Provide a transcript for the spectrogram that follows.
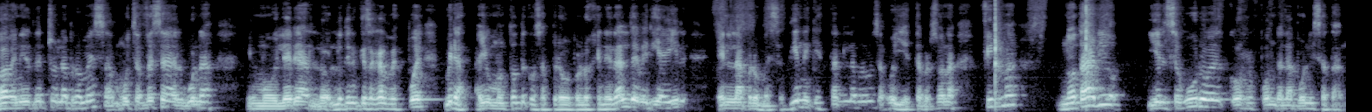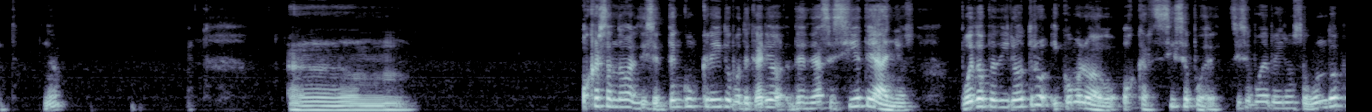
Va a venir dentro de la promesa. Muchas veces algunas inmobiliarias lo, tienen que sacar después. Mira, hay un montón de cosas, pero por lo general debería ir en la promesa. Tiene que estar en la promesa. Oye, esta persona firma, notario, y el seguro corresponde a la póliza tanto. Oscar Sandoval dice, tengo un crédito hipotecario desde hace siete años. ¿Puedo pedir otro y cómo lo hago? Oscar, sí se puede, sí se puede pedir un segundo,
